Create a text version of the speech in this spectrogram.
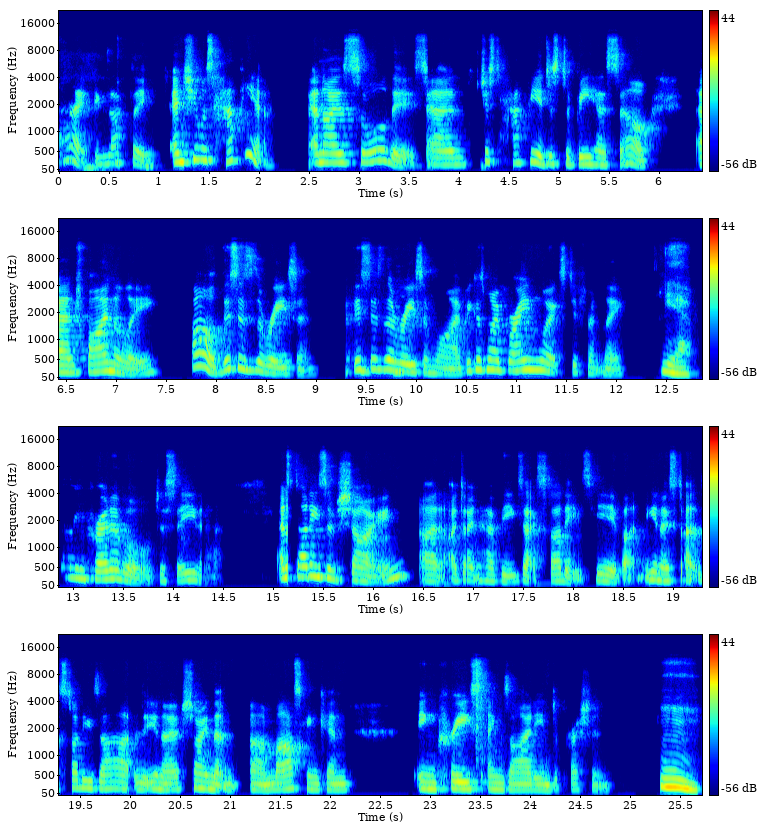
right, exactly. And she was happier. And I saw this and just happier just to be herself. And finally, oh, this is the reason. This is the mm-hmm. reason why, because my brain works differently. Yeah. It's incredible to see that. And studies have shown, I, I, don't have the exact studies here, but you know, st- studies are, you know, have shown that um, masking can increase anxiety and depression. Mm.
